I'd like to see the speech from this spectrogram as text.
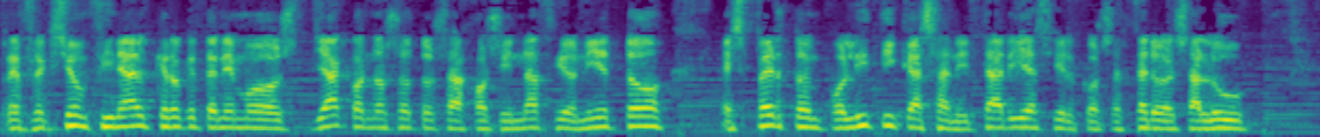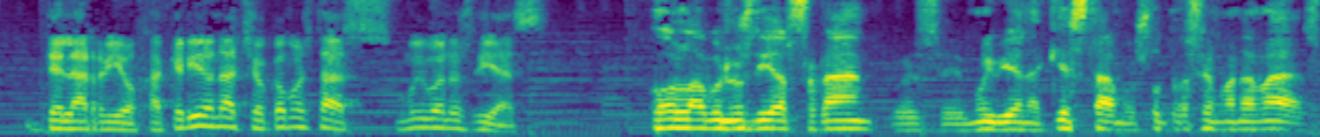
reflexión final. Creo que tenemos ya con nosotros a José Ignacio Nieto, experto en políticas sanitarias y el consejero de salud de La Rioja. Querido Nacho, ¿cómo estás? Muy buenos días. Hola, buenos días, Frank. Pues eh, muy bien, aquí estamos, otra semana más.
